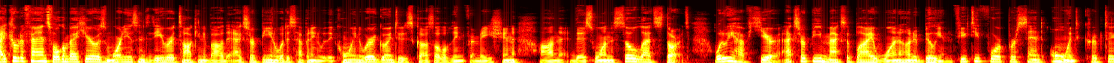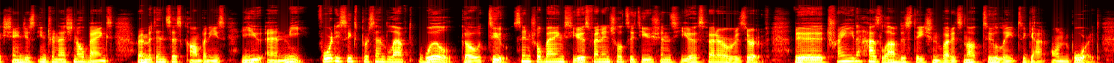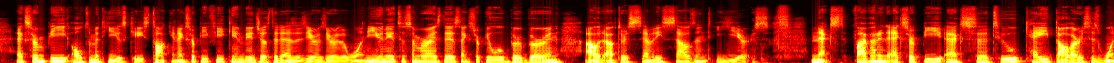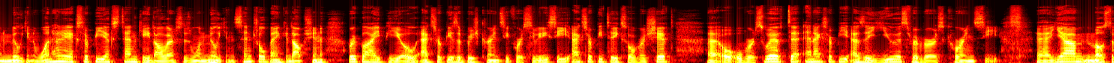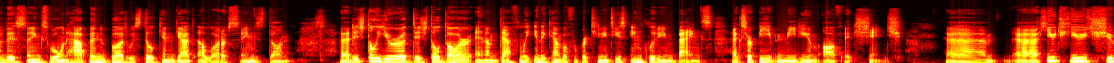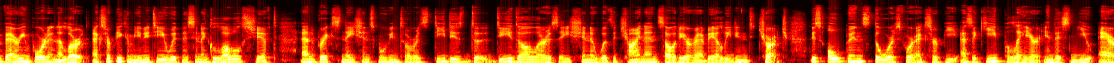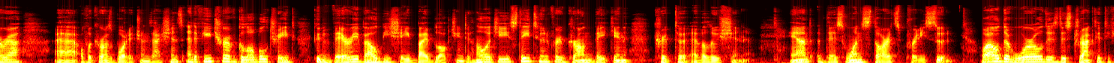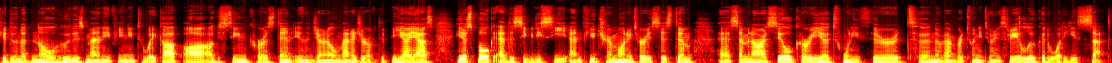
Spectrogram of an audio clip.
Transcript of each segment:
Hi crypto fans, welcome back here with more news and today we're talking about the XRP and what is happening with the coin. We're going to discuss all of the information on this one, so let's start. What do we have here? XRP max supply 100 billion, 54% owned crypto exchanges, international banks, remittances companies, you and me. 46% left will go to central banks, US financial institutions, US Federal Reserve. The train has left the station, but it's not too late to get on board. XRP Ultimate Use Case Token. XRP fee can be adjusted as a 001 unit. To summarize this, XRP will be burned out after 70,000 years. Next, 500 XRP x 2k dollars is 1 million. 100 XRP x 10k dollars is 1 million. Central bank adoption, Ripple IPO, XRP is a bridge currency for CBDC, XRP takes over Shift, uh, over Swift, and XRP as a US reverse currency. Uh, yeah, most of these things won't happen, but we still can get a lot of things done uh, digital euro, digital dollar, and I'm definitely in the camp of opportunities, including banks, XRP, medium of exchange. Um, uh, huge, huge, very important alert. XRP community witnessing a global shift and BRICS nations moving towards de-dollarization with China and Saudi Arabia leading the charge. This opens doors for XRP as a key player in this new era uh, of cross-border transactions, and the future of global trade could very well be shaped by blockchain technology. Stay tuned for groundbreaking crypto evolution. And this one starts pretty soon. While the world is distracted, if you do not know who this man, if you need to wake up, uh, Agustín Carstens is the general manager of the BIS. He just spoke at the CBDC and Future Monetary System uh, seminar, Seoul, Korea, 23rd November 2023. Look at what he said.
